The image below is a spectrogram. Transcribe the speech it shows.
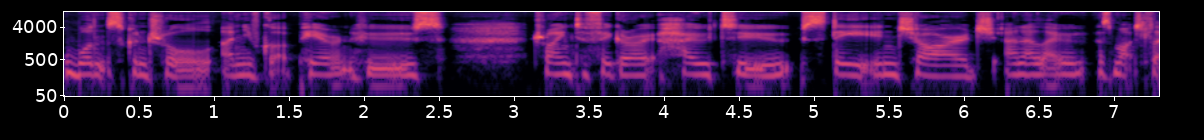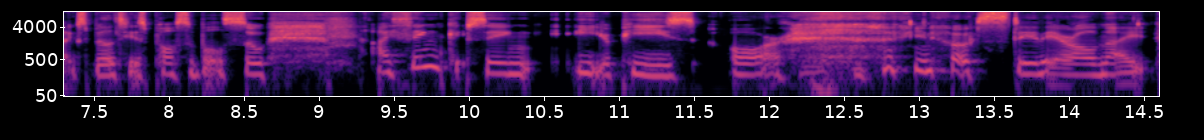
wants control, and you've got a parent who's trying to figure out how to stay in charge and allow as much flexibility as possible. So I think saying eat your peas or, you know, stay there all night,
